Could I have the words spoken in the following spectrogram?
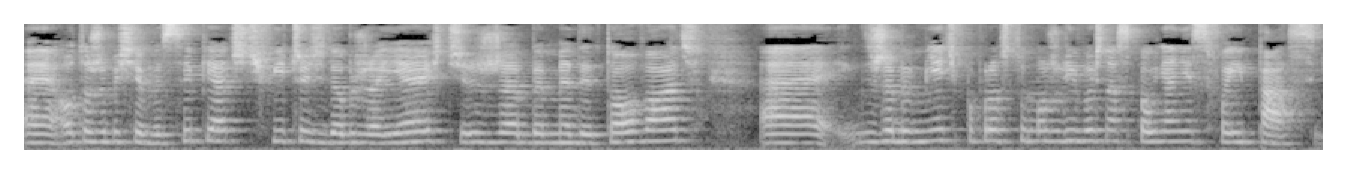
e, o to, żeby się wysypiać, ćwiczyć, dobrze jeść, żeby medytować E, żeby mieć po prostu możliwość na spełnianie swojej pasji.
